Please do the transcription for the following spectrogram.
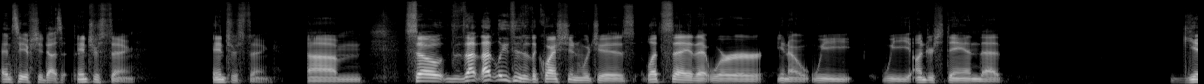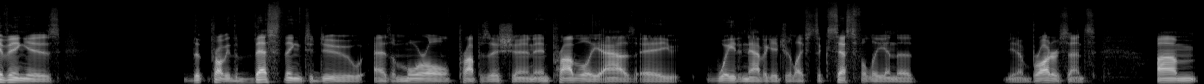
and see if she does it. Interesting. Interesting. Um, so that that leads into the question, which is, let's say that we're, you know, we we understand that giving is the, probably the best thing to do as a moral proposition, and probably as a way to navigate your life successfully in the you know broader sense. Um,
